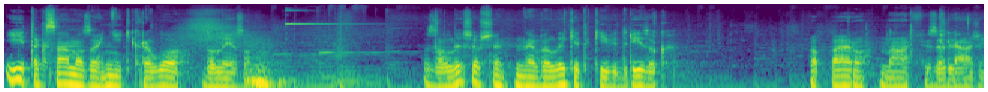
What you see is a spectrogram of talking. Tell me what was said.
І так само загніть крило донизу, залишивши невеликий такий відрізок паперу на фюзеляжі.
